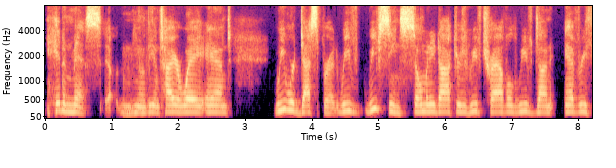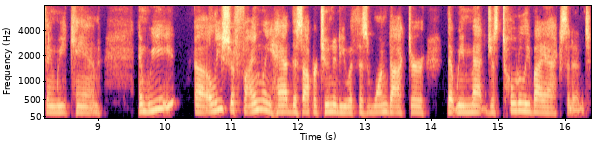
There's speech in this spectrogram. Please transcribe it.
hit and miss mm-hmm. you know mm-hmm. the entire way and we were desperate we've we've seen so many doctors we've traveled we've done everything we can and we uh, alicia finally had this opportunity with this one doctor that we met just totally by accident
